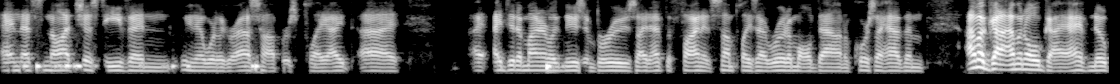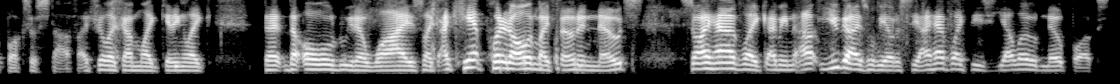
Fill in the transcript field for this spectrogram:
and that's not just even you know where the grasshoppers play. I I, I did a minor league news and brews. I'd have to find it someplace. I wrote them all down. Of course, I have them. I'm a guy. I'm an old guy. I have notebooks of stuff. I feel like I'm like getting like that the old you know wise. Like I can't put it all in my phone and notes. So I have like I mean I'll, you guys will be able to see. I have like these yellow notebooks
